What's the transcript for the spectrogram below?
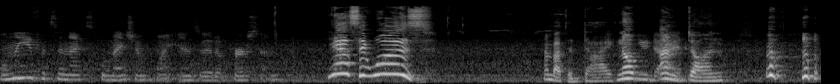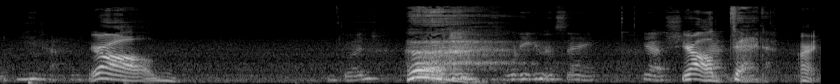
Only if it's an exclamation point is it a person. Yes, it was. I'm about to die. Nope, You I'm done. Yeah. You're all. Good. what are you gonna say? Yeah, You're all guy. dead. All right.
